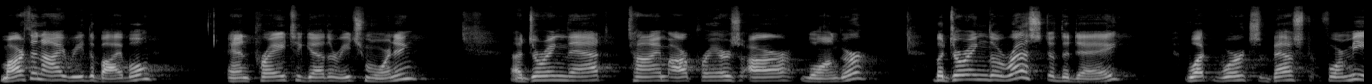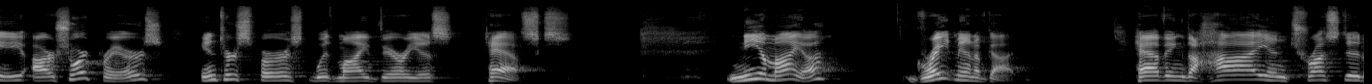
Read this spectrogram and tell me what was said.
Martha and I read the Bible and pray together each morning. Uh, during that time, our prayers are longer, but during the rest of the day, what works best for me are short prayers interspersed with my various tasks. Nehemiah, great man of God, having the high and trusted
